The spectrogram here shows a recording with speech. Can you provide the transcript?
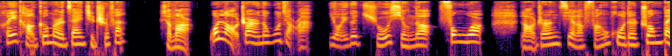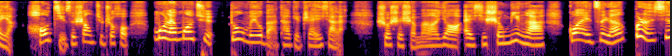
和一考哥们儿在一起吃饭，小妹儿，我老丈人的屋角啊有一个球形的蜂窝，老丈人借了防护的装备呀，好几次上去之后摸来摸去都没有把它给摘下来，说是什么要爱惜生命啊，关爱自然，不忍心。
